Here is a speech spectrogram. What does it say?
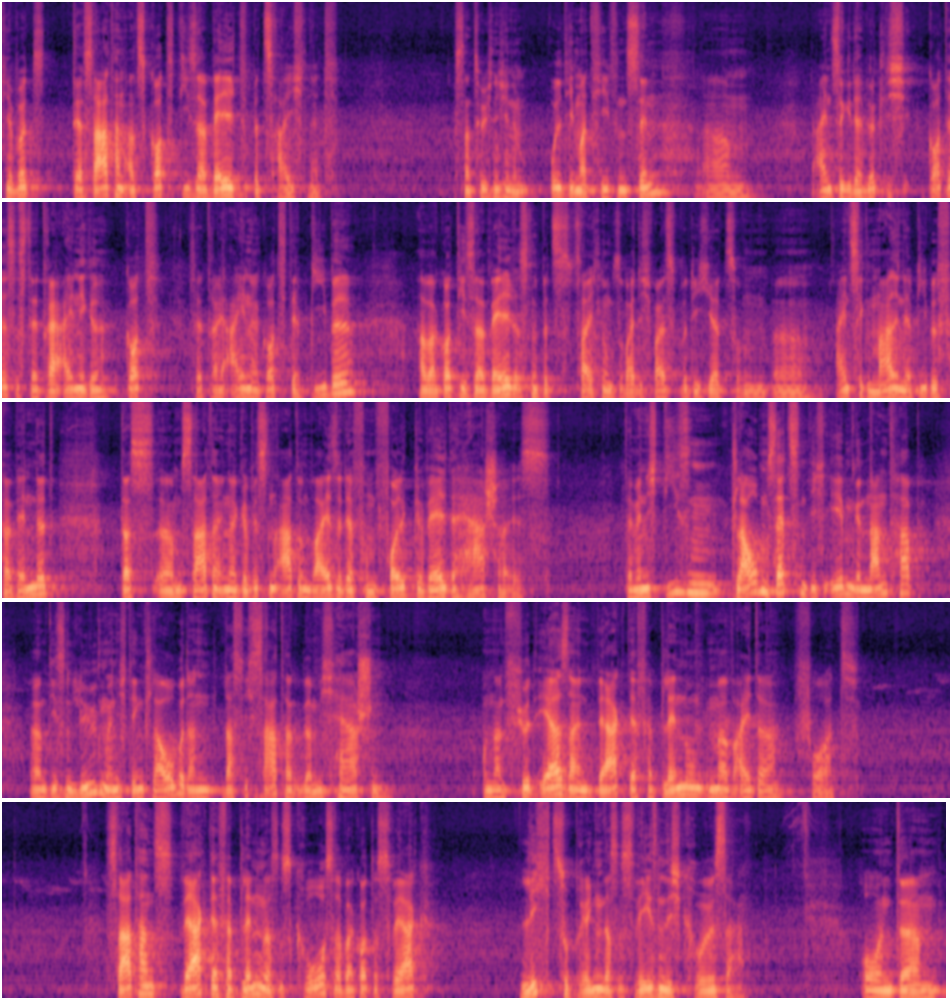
Hier wird der Satan als Gott dieser Welt bezeichnet. Das ist natürlich nicht in einem ultimativen Sinn. Ähm, der Einzige, der wirklich Gott ist, ist der dreieinige Gott, der dreieine Gott der Bibel. Aber Gott dieser Welt ist eine Bezeichnung, soweit ich weiß, wird die hier zum äh, einzigen Mal in der Bibel verwendet, dass ähm, Satan in einer gewissen Art und Weise der vom Volk gewählte Herrscher ist. Denn wenn ich diesen Glaubenssätzen, die ich eben genannt habe, diesen Lügen, wenn ich den glaube, dann lasse ich Satan über mich herrschen. Und dann führt er sein Werk der Verblendung immer weiter fort. Satans Werk der Verblendung, das ist groß, aber Gottes Werk, Licht zu bringen, das ist wesentlich größer. Und ähm,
